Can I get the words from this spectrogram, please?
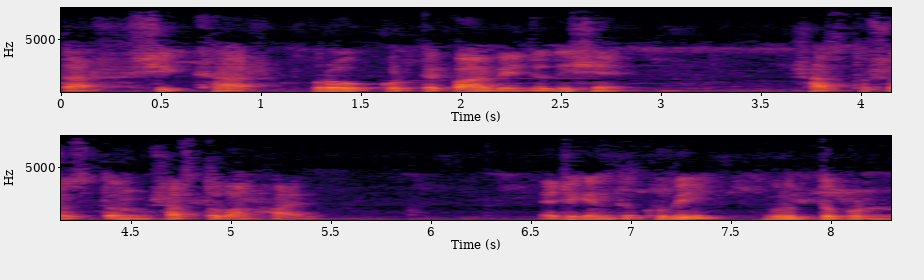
তার শিক্ষার প্রয়োগ করতে পারবে যদি সে স্বাস্থ্য সচেতন স্বাস্থ্যবান হয়। এটি কিন্তু খুবই গুরুত্বপূর্ণ।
